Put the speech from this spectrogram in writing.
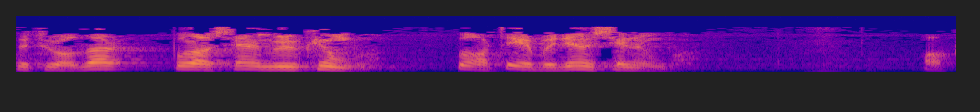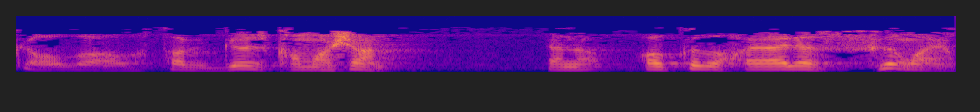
Götürüyorlar. Burası senin mülkün bu. Bu artık ebediyen senin bu. Bak Allah Allah. Tabi göz kamaşan. Yani akıl hayale sığmayan.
